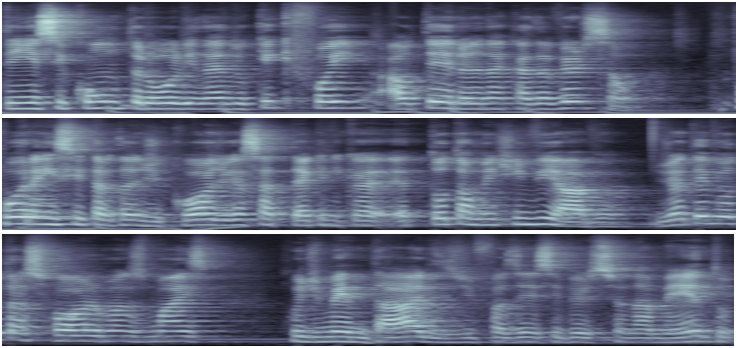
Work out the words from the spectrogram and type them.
tenha esse controle né, do que, que foi alterando a cada versão. Porém, se tratando de código, essa técnica é totalmente inviável. Já teve outras formas mais rudimentares de fazer esse versionamento,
